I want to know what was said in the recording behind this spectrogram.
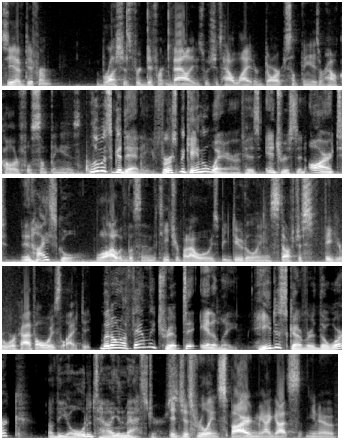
So you have different brushes for different values, which is how light or dark something is or how colorful something is. Louis Guidetti first became aware of his interest in art in high school. Well, I would listen to the teacher, but I would always be doodling and stuff, just figure work. I've always liked it. But on a family trip to Italy, he discovered the work of the old Italian masters. It just really inspired me. I got, you know,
